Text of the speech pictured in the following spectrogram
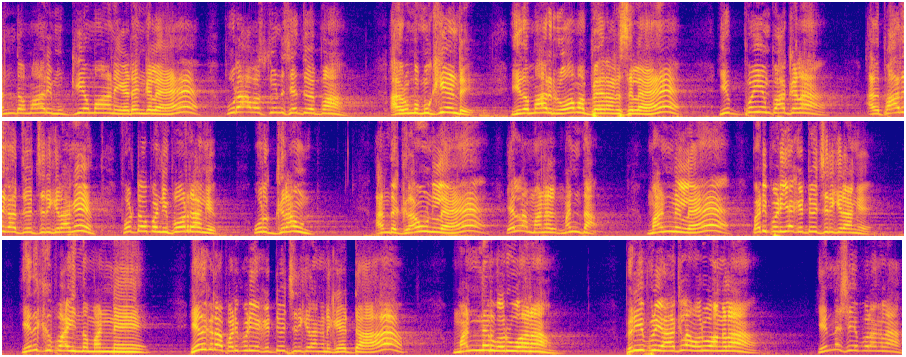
அந்த மாதிரி முக்கியமான இடங்களை புறாவஸ்துன்னு சேர்த்து வைப்பான். அது ரொம்ப முக்கியண்டு இதை மாதிரி ரோம பேரரசில் இப்பையும் பார்க்கலாம். அது பாதுகாத்து வச்சிருக்கிறாங்க. ஃபோட்டோ பண்ணி போடுறாங்க. ஒரு கிரவுண்ட் அந்த கிரவுண்டில் எல்லாம் மணல் மண் தான். மண்ணில் படிப்படியாக கட்டி வச்சிருக்கிறாங்க. எதுக்குப்பா இந்த மண் எதுக்குடா படிப்படியாக கட்டி வச்சிருக்கிறாங்கன்னு கேட்டால் மன்னர் வருவாராம். பெரிய பெரிய ஆக்கெலாம் வருவாங்களாம். என்ன செய்ய போகிறாங்களாம்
